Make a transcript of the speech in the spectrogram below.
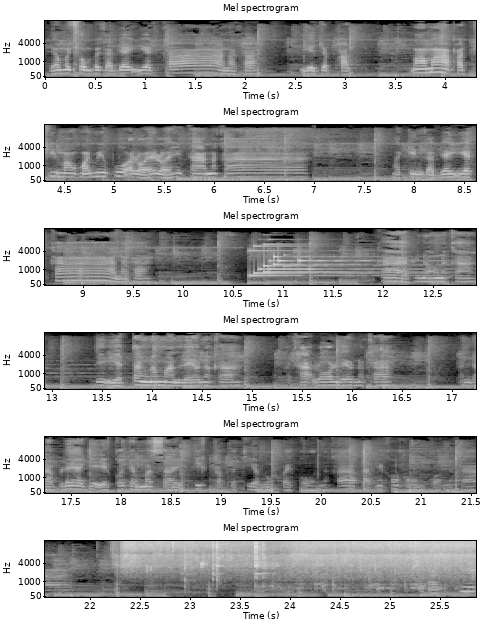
เดี๋ยวมาชมไปกับยายเอียดค่ะนะคะยายเอียดจะผัด มาม่าผัดขี้เมาหอยเมี่ยงผู้อร่อยอร่อยให้ทานนะคะ มากินกับยายเอียดค่ะนะคะ ค่ะพี่น้องนะคะยายเอียดตั้งน้ำมันแล้วนะคะกระทะร้อนแล้วนะคะ อันดับแรกยายเอียดก็จะมาใส่พริกกับกระเทียมลงไปก่อนนะคะผัดให้ข้าวหอมก่อนนะคะผัดพริก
